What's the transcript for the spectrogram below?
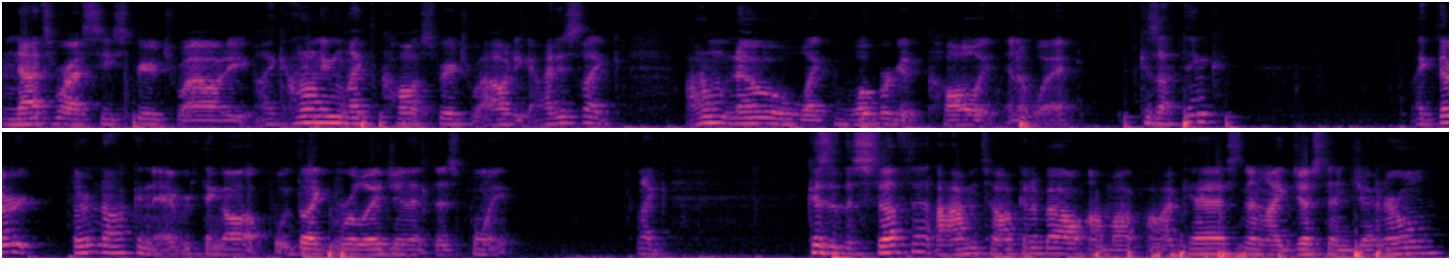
And that's where I see spirituality. Like I don't even like to call it spirituality. I just like I don't know like what we're gonna call it in a way, because I think like they're they're knocking everything off with like religion at this point, like because of the stuff that I'm talking about on my podcast and like just in general,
